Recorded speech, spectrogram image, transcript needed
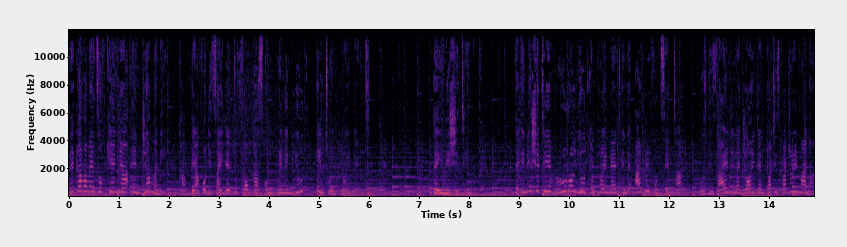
The governments of Kenya and Germany have therefore decided to focus on bringing youth into employment. The initiative. The initiative Rural Youth Employment in the Agri-Food Sector was designed in a joint and participatory manner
